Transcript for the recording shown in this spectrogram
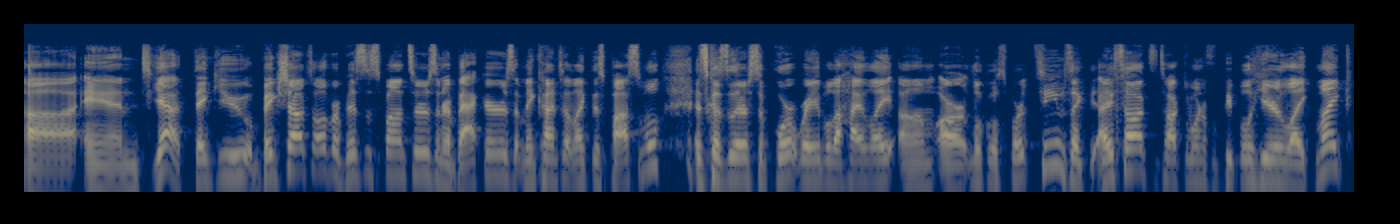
Uh, and yeah, thank you. Big shout out to all of our business sponsors and our backers that make content like this possible. It's because of their support we're able to highlight um, our local sports teams like Ice Hogs to talk to wonderful people here like Mike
